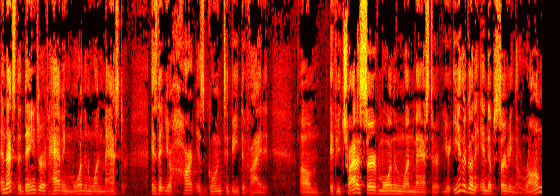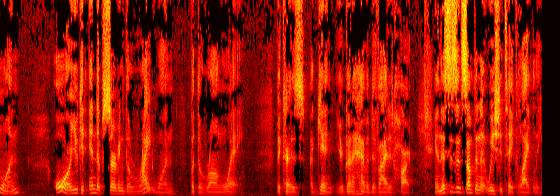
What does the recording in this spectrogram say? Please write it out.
And that's the danger of having more than one master, is that your heart is going to be divided. Um, if you try to serve more than one master, you're either going to end up serving the wrong one, or you could end up serving the right one, but the wrong way. Because, again, you're going to have a divided heart. And this isn't something that we should take lightly.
